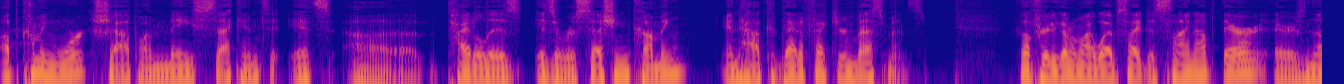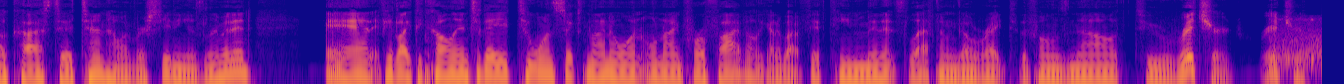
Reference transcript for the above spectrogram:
upcoming workshop on May 2nd, its uh, title is Is a Recession Coming? And How Could That Affect Your Investments? Feel free to go to my website to sign up there. There is no cost to attend, however, seating is limited. And if you'd like to call in today, 216 901 0945. I only got about 15 minutes left. I'm going to go right to the phones now to Richard. Richard.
